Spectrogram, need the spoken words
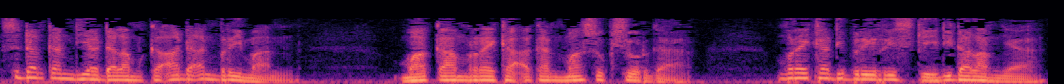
sedangkan dia dalam keadaan beriman, maka mereka akan masuk surga. Mereka diberi rizki di dalamnya,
